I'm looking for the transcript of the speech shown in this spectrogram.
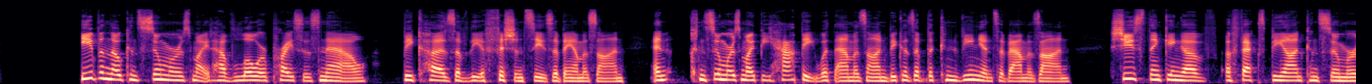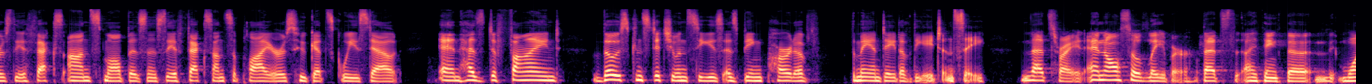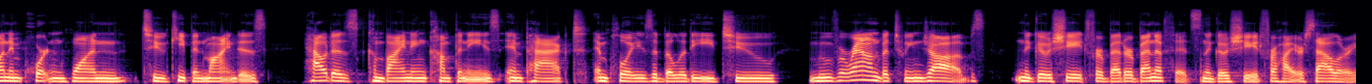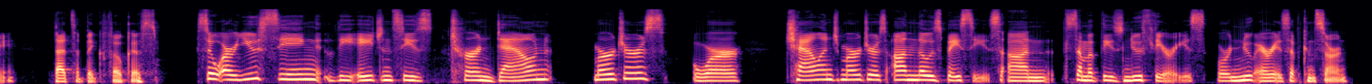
Even though consumers might have lower prices now because of the efficiencies of Amazon, and consumers might be happy with Amazon because of the convenience of Amazon. She's thinking of effects beyond consumers, the effects on small business, the effects on suppliers who get squeezed out, and has defined those constituencies as being part of the mandate of the agency. That's right. And also labor. That's, I think, the, one important one to keep in mind is how does combining companies impact employees' ability to move around between jobs, negotiate for better benefits, negotiate for higher salary? That's a big focus. So, are you seeing the agencies turn down mergers or challenge mergers on those bases, on some of these new theories or new areas of concern?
